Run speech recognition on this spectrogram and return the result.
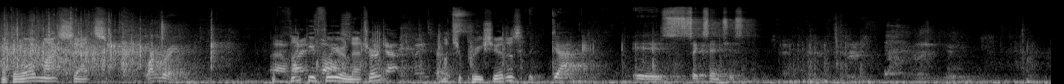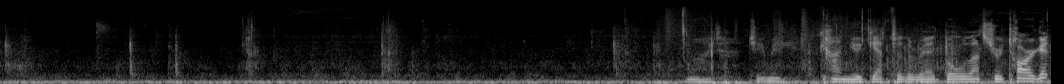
But they're all match sets. One green. Thank you for your letter. Much appreciated. The gap is six inches. Right, Jimmy. Can you get to the red bowl? That's your target.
